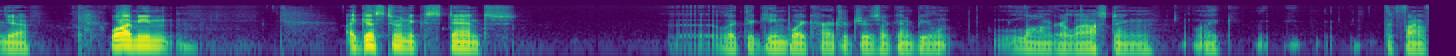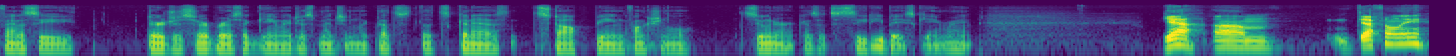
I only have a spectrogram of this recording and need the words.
yeah. Well, I mean, I guess to an extent, uh, like the Game Boy cartridges are going to be l- longer lasting. Like the Final Fantasy Dirge of Cerberus, a game I just mentioned, like that's that's to stop being functional sooner because it's a CD based game, right? Yeah, um, definitely.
